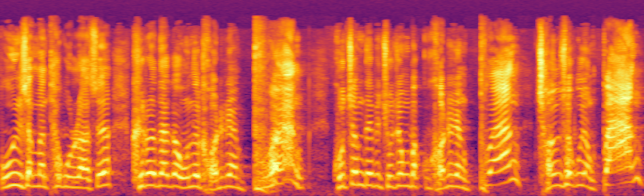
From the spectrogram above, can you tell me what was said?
5일선만 타고 올라왔어요. 그러다가 오늘 거래량 빵 고점 대비 조정받고 거래량 빵 전서구형 빵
